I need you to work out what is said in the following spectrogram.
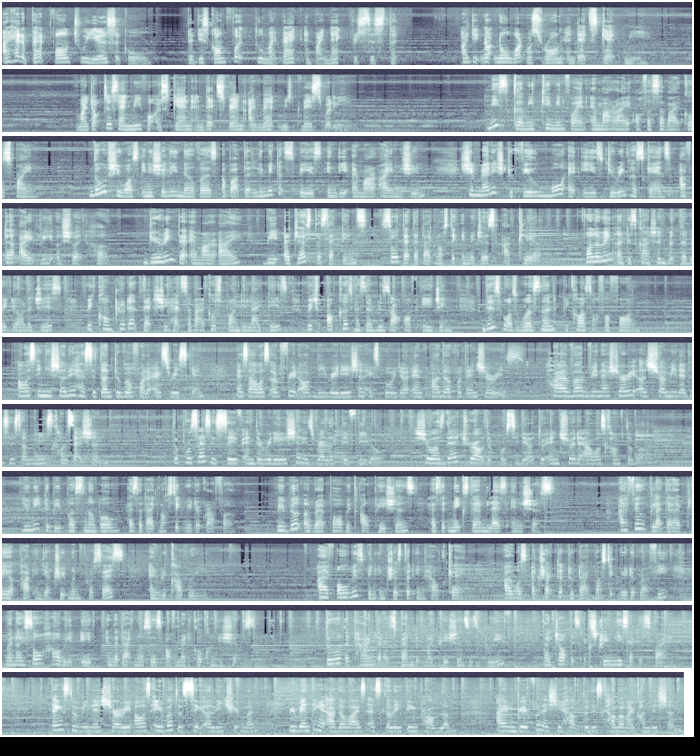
I had a bad fall two years ago. The discomfort to my back and my neck persisted. I did not know what was wrong and that scared me. My doctor sent me for a scan and that's when I met Miss Graceberry. Miss Kermit came in for an MRI of her cervical spine. Though she was initially nervous about the limited space in the MRI machine, she managed to feel more at ease during her scans after I reassured her. During the MRI, we adjust the settings so that the diagnostic images are clear. Following a discussion with the radiologist, we concluded that she had cervical spondylosis, which occurs as a result of aging. This was worsened because of a fall. I was initially hesitant to go for the X-ray scan as I was afraid of the radiation exposure and other potential risks. However, Vicneswari assured me that this is a misconception. The process is safe and the radiation is relatively low. She was there throughout the procedure to ensure that I was comfortable. You need to be personable as a diagnostic radiographer. We build a rapport with our patients as it makes them less anxious. I feel glad that I play a part in their treatment process and recovery. I've always been interested in healthcare. I was attracted to diagnostic radiography when I saw how it aid in the diagnosis of medical conditions. Though the time that I spend with my patients is brief, my job is extremely satisfying. Thanks to Vicneswari, I was able to seek early treatment, preventing an otherwise escalating problem. I am grateful that she helped to discover my condition.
